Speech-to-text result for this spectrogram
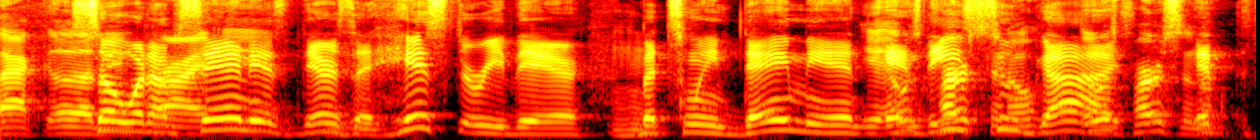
so what I'm saying yeah. is there's a history there between Damian Yeah, and these personal. Two guys.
